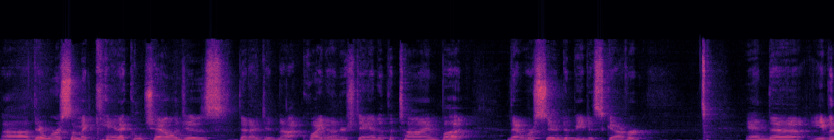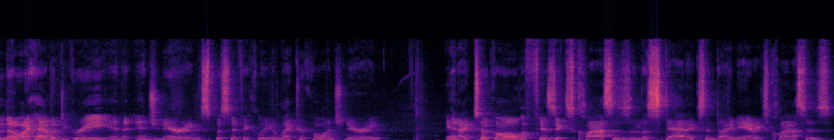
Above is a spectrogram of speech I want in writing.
uh, there were some mechanical challenges that I did not quite understand at the time, but that were soon to be discovered. And uh, even though I have a degree in engineering, specifically electrical engineering, and I took all the physics classes and the statics and dynamics classes,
